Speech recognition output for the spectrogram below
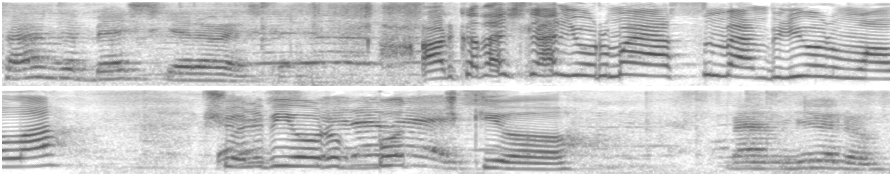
sence 5 kere 5 kaç? Arkadaşlar yoruma yazsın ben biliyorum valla. Şöyle bir yorum bot çıkıyor. Ben biliyorum.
